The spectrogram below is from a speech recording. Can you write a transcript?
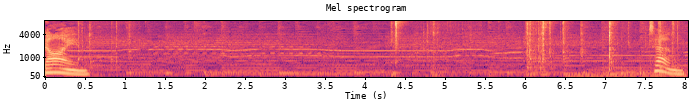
nine, ten,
